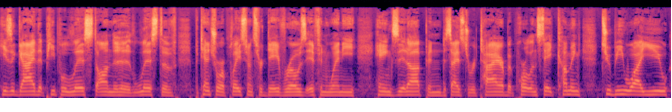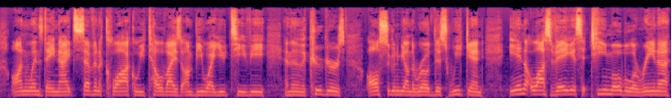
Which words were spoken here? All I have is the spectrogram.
He's a guy that people list on the list of potential replacements for Dave Rose if and when he hangs it up and decides to retire. But Portland State coming to BYU on Wednesday night, seven o'clock, will be televised televised on BYU TV. And then the Cougars also going to be on the road this weekend in Las Vegas at T Mobile Arena,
